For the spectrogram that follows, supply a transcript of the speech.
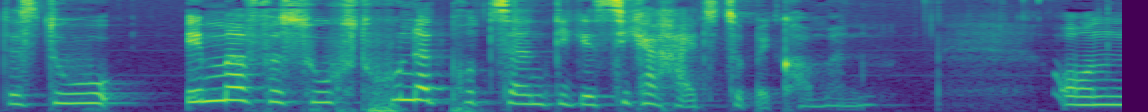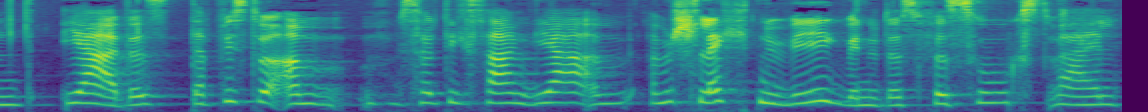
dass du immer versuchst, hundertprozentige Sicherheit zu bekommen. Und ja, das, da bist du am, sollte ich sagen, ja, am, am schlechten Weg, wenn du das versuchst, weil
